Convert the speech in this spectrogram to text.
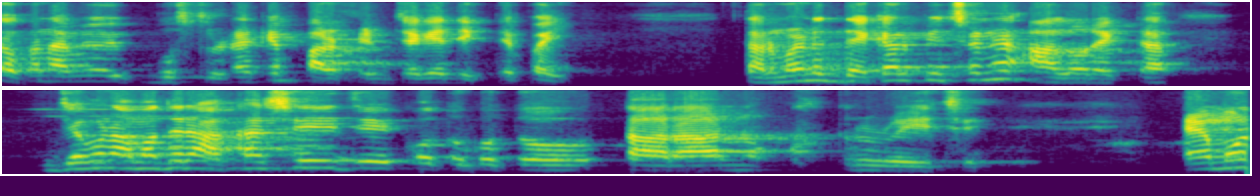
তখন আমি ওই বস্তুটাকে পারফেক্ট জায়গায় দেখতে পাই। তার মানে দেখার পিছনে আলোর একটা যেমন আমাদের আকাশে যে কত কত তারা, নক্ষত্র রয়েছে, এমন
